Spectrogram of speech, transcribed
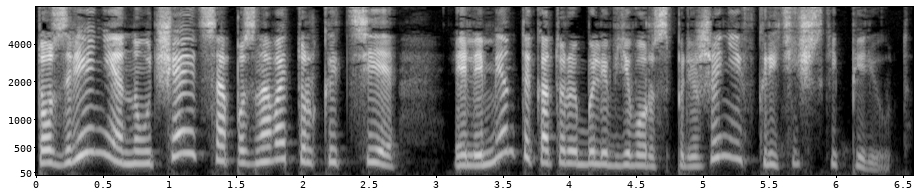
то зрение научается опознавать только те элементы, которые были в его распоряжении в критический период.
